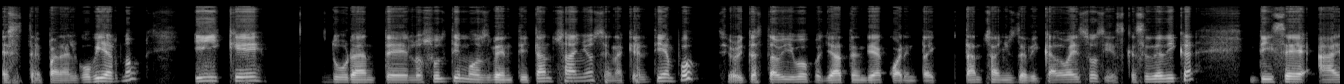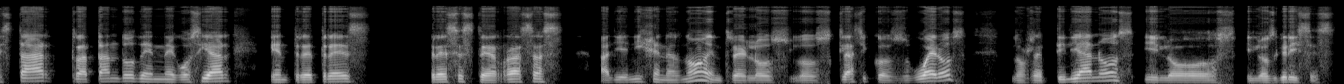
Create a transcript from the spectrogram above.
este, para el gobierno y que durante los últimos veintitantos años, en aquel tiempo, si ahorita está vivo, pues ya tendría cuarenta y tantos años dedicado a eso, si es que se dedica, dice a estar tratando de negociar entre tres, tres este, razas alienígenas, ¿no? Entre los, los clásicos güeros, los reptilianos y los, y los grises.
